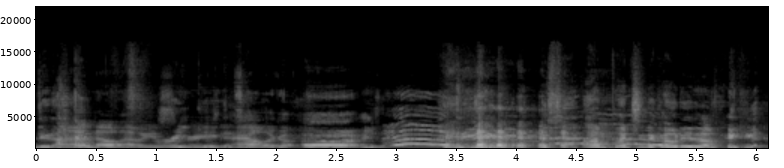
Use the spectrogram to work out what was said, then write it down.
dude, I I'm know how he screams. freaking It's out. not like a. Uh, he's, ah! I'm punching the code in, and I'm like,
